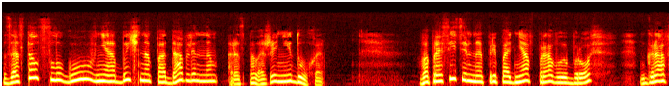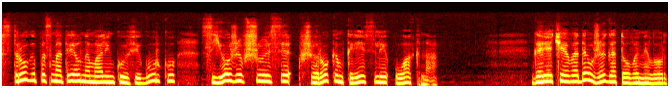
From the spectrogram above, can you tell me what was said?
застал слугу в необычно подавленном расположении духа. Вопросительно приподняв правую бровь, граф строго посмотрел на маленькую фигурку, съежившуюся в широком кресле у окна. «Горячая вода уже готова, милорд»,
